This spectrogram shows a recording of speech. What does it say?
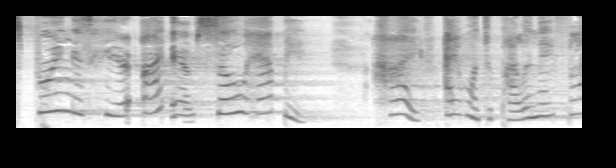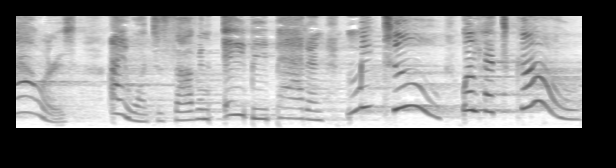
Spring is here. I am so happy. Hi, I want to pollinate flowers. I want to solve an AB pattern. Me too. Well, let's go.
